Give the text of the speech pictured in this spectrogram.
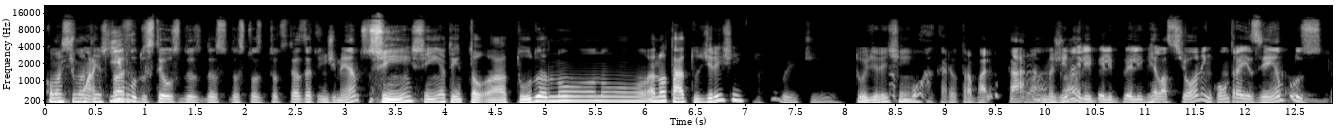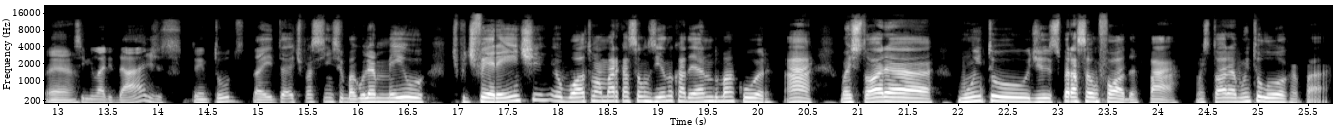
Como assim Tipo, um arquivo história? dos teus, dos, dos, dos, dos- dos teus atendimentos? Sim, sim, eu tenho to- ah, tudo no, no- anotado, tudo direitinho. Que bonitinho. Tudo direitinho. Porra, cara, é o trabalho do cara. Claro, Imagina, claro. Ele, ele, ele relaciona, encontra exemplos, É, similaridades. tem tudo. Daí, tá, tipo assim, se o bagulho é meio, tipo, diferente, eu boto uma marcaçãozinha no caderno de uma cor. Ah, uma história muito de superação foda, pá. Uma história muito louca, pá.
